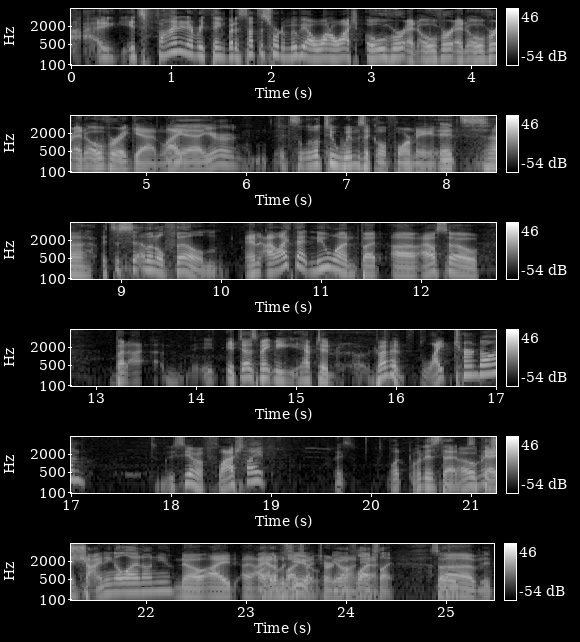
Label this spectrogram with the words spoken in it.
I, it's fine and everything, but it's not the sort of movie I want to watch over and over and over and over again. Like, yeah, you're. it's a little too whimsical for me. It's uh, it's a seminal film. and I like that new one, but uh, I also, but I, it, it does make me have to. Do I have a light turned on? Do you see? I have a flashlight? What what is that? Oh, Somebody okay. shining a light on you? No, I I, I Oh, had a was flashlight you. turned You on. a flashlight. So Um, it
